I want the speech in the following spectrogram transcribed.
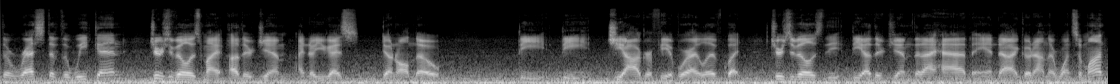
the rest of the weekend. Jerseyville is my other gym. I know you guys don't all know the the geography of where I live, but Jerseyville is the, the other gym that I have, and uh, I go down there once a month.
